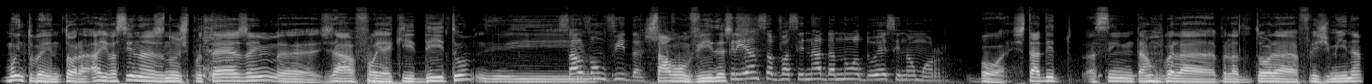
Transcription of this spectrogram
Muito bem, doutora. As vacinas nos protegem, eh, já foi aqui dito. E... Salvam vidas. Salvam vidas. Criança vacinada não adoece e não morre. Boa, está dito assim então pela, pela doutora Frismina.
